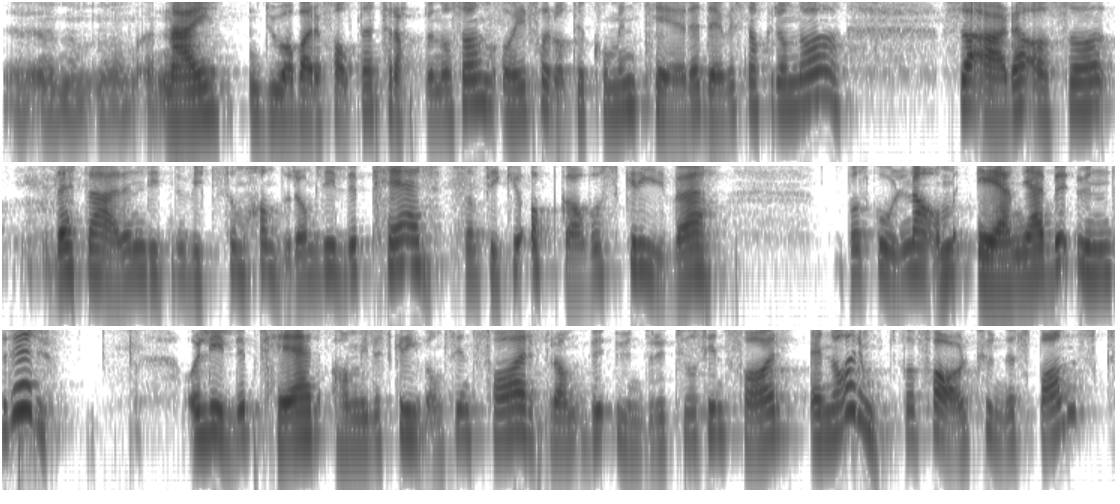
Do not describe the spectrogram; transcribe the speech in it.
um, Nei, du har bare falt ned trappen og sånn. Og i forhold til å kommentere det vi snakker om nå, så er det altså Dette er en liten vits som handler om lille Per, som fikk i oppgave å skrive på skolen da, om en jeg beundrer. Og lille Per han ville skrive om sin far, for han beundret jo sin far enormt. For faren kunne spansk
